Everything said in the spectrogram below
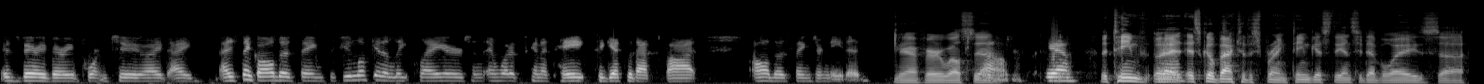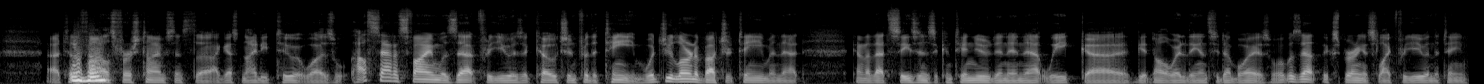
is very very important too. I I, I just think all those things. If you look at elite players and, and what it's going to take to get to that spot, all those things are needed. Yeah, very well said. Um, yeah. The team. Uh, let's go back to the spring. Team gets the NCAA's. Uh, uh, to the mm-hmm. finals first time since the I guess '92 it was. How satisfying was that for you as a coach and for the team? What did you learn about your team in that kind of that season as it continued and in that week uh, getting all the way to the NCAA's? What was that experience like for you and the team?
